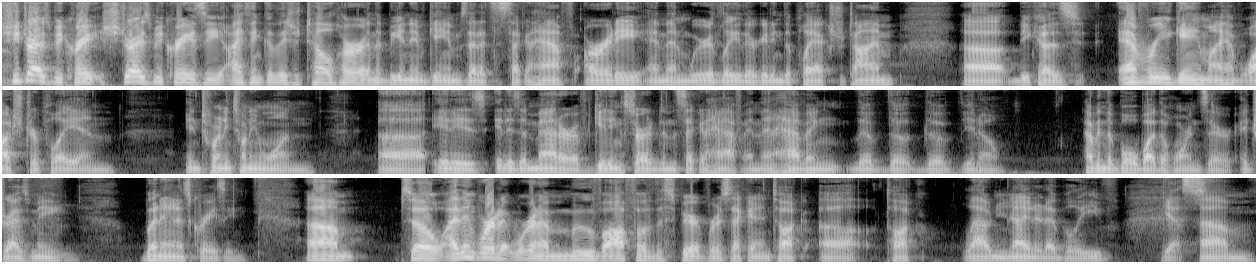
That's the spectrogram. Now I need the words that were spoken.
She drives me crazy. She drives me crazy. I think that they should tell her in the beginning of games that it's the second half already, and then weirdly they're getting to play extra time uh, because every game I have watched her play in in 2021, uh, it is it is a matter of getting started in the second half and then having the the the you know having the bull by the horns. There, it drives me bananas crazy. Um, so I think we're gonna, we're gonna move off of the spirit for a second and talk uh, talk Loudoun United, I believe. Yes. Um,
